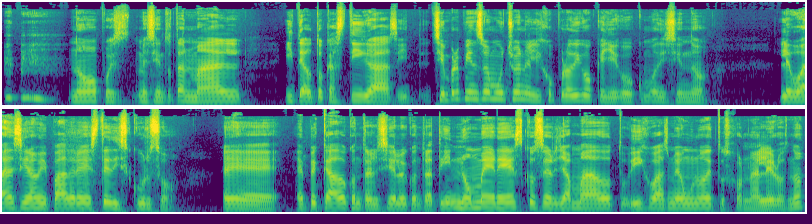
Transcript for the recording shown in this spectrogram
no, pues me siento tan mal y te autocastigas. Y siempre pienso mucho en el hijo pródigo que llegó como diciendo, le voy a decir a mi padre este discurso. eh, he pecado contra el cielo y contra ti, no merezco ser llamado tu hijo, hazme uno de tus jornaleros, ¿no?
